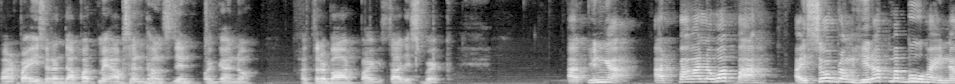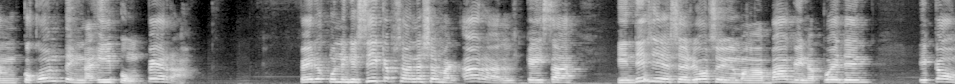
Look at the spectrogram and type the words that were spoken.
Para pa isa lang, dapat may ups and downs din pag ano, sa trabaho at pag studies work. At yun nga, at pangalawa pa, ay sobrang hirap mabuhay ng kukonting naipong pera. Pero kung nagsisikap sana siya mag-aral kaysa hindi siya seryoso yung mga bagay na pwedeng ikaw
